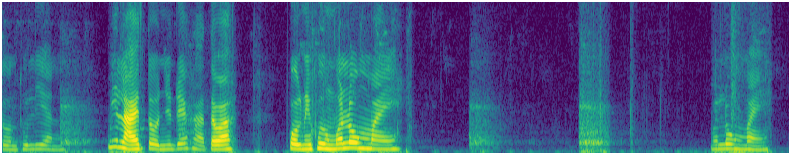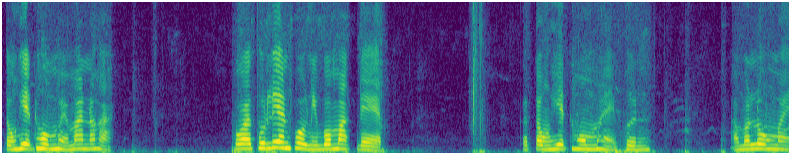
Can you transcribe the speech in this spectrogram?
ต้นทุเรียน มีหลายต้นอยู่ด้วยค่ะ แต่ว่า พวกนี้พิ่งมาลงใหม่มาลงใหม่ต้องเฮ็ดโฮมให้มันเนาะค่ะ เพราะว่าทุเรียนพวกนี้บ่มักแดดก็ต้องเฮ็ดโฮมให้เพิ่น เอามาลงใหม่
